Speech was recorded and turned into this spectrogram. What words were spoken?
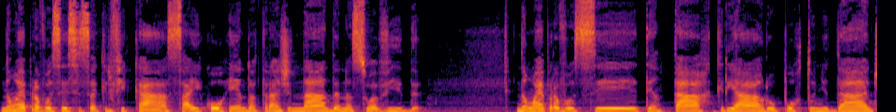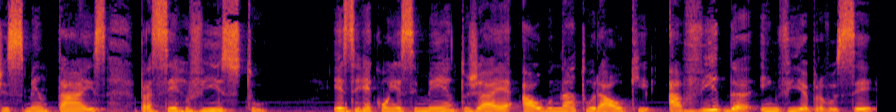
não é para você se sacrificar, sair correndo atrás de nada na sua vida. Não é para você tentar criar oportunidades mentais para ser visto. Esse reconhecimento já é algo natural que a vida envia para você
